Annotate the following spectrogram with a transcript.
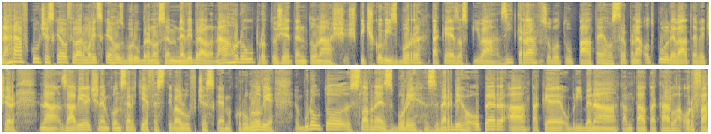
Nahrávku Českého filharmonického sboru Brno jsem nevybral náhodou, protože tento náš špičkový sbor také zaspívá zítra, v sobotu 5. srpna od půl deváté večer na závěrečném koncertě festivalu v Českém Krumlově. Budou to slavné sbory z Verdiho oper a také oblíbená kantáta Karla Orfa,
